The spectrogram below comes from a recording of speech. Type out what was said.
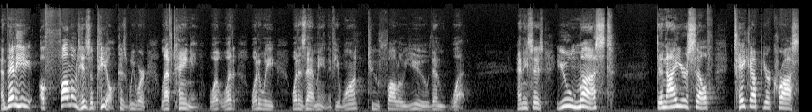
and then he uh, followed his appeal because we were left hanging. What, what, what, do we, what does that mean? If you want to follow you, then what? And he says, You must deny yourself, take up your cross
